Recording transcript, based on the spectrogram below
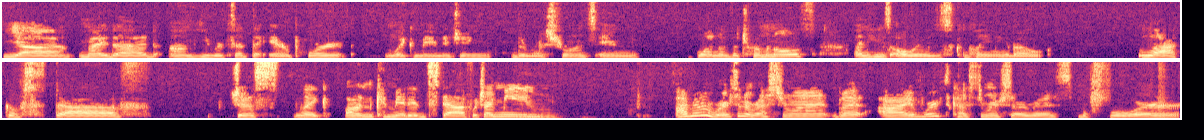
Yeah, my dad, um, he works at the airport, like managing the restaurants in one of the terminals, and he's always complaining about lack of staff, just like uncommitted staff, which I mean, Mhm. I've never worked in a restaurant, but I've worked customer service before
